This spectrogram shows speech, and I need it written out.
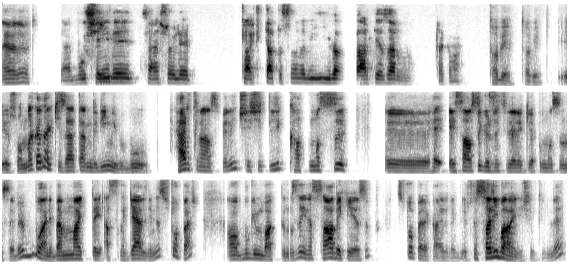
Evet evet. Yani bu şeyi de sen söyle taktik tahtasında da bir iyi bir artı yazar bu takıma. Tabii tabii. E, sonuna kadar ki zaten dediğim gibi bu her transferin çeşitlilik katması e, esası gözetilerek yapılmasının sebebi bu. Hani ben Mike Day aslında geldiğinde stoper ama bugün baktığımızda yine sağ beke yazıp stopere kaydırabiliyorsun. Saliba aynı şekilde.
